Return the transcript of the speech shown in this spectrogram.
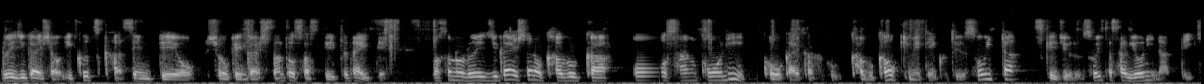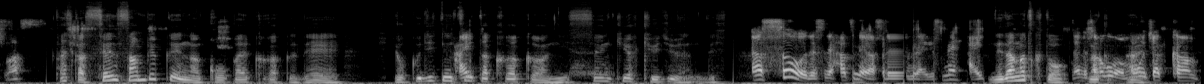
類似会社をいくつか選定を証券会社さんとさせていただいて、まあ、その類似会社の株価を参考に公開価格株価を決めていくというそういったスケジュールそういった作業になっていきます。確か1300円が公開価格で翌日についた価格は2990円でした、あそうですね。初値はそれぐらいですね、はい、値段がつくとなんでその後ももう若干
